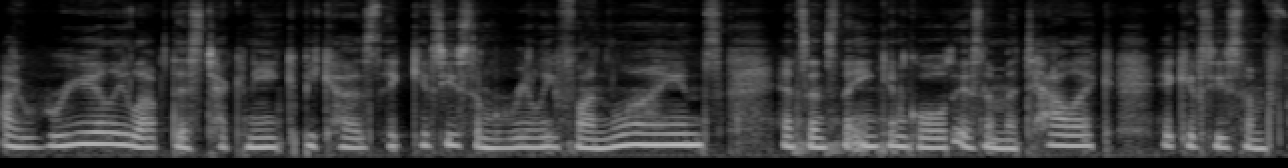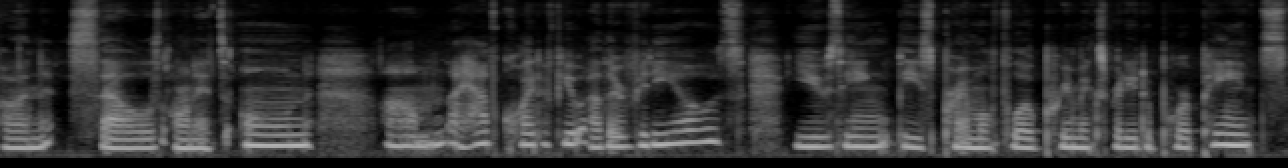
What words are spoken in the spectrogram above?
I really love this technique because it gives you some really fun lines. And since the Inca Gold is a metallic, it gives you some fun cells on its own. Um, I have quite a few other videos using these Primal Flow Premix Ready to Pour paints.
